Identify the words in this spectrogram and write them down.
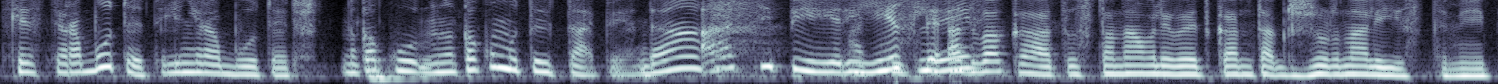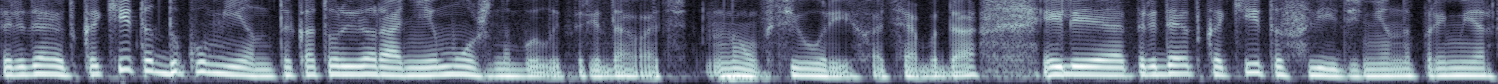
следствие работает или не работает, на, какую, на каком это этапе, да? А теперь теперь, А если теперь- адвокат устанавливает контакт с журналистами и передает какие-то документы, которые ранее можно было передавать, ну, в теории хотя бы, да, или передает какие-то сведения, например,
